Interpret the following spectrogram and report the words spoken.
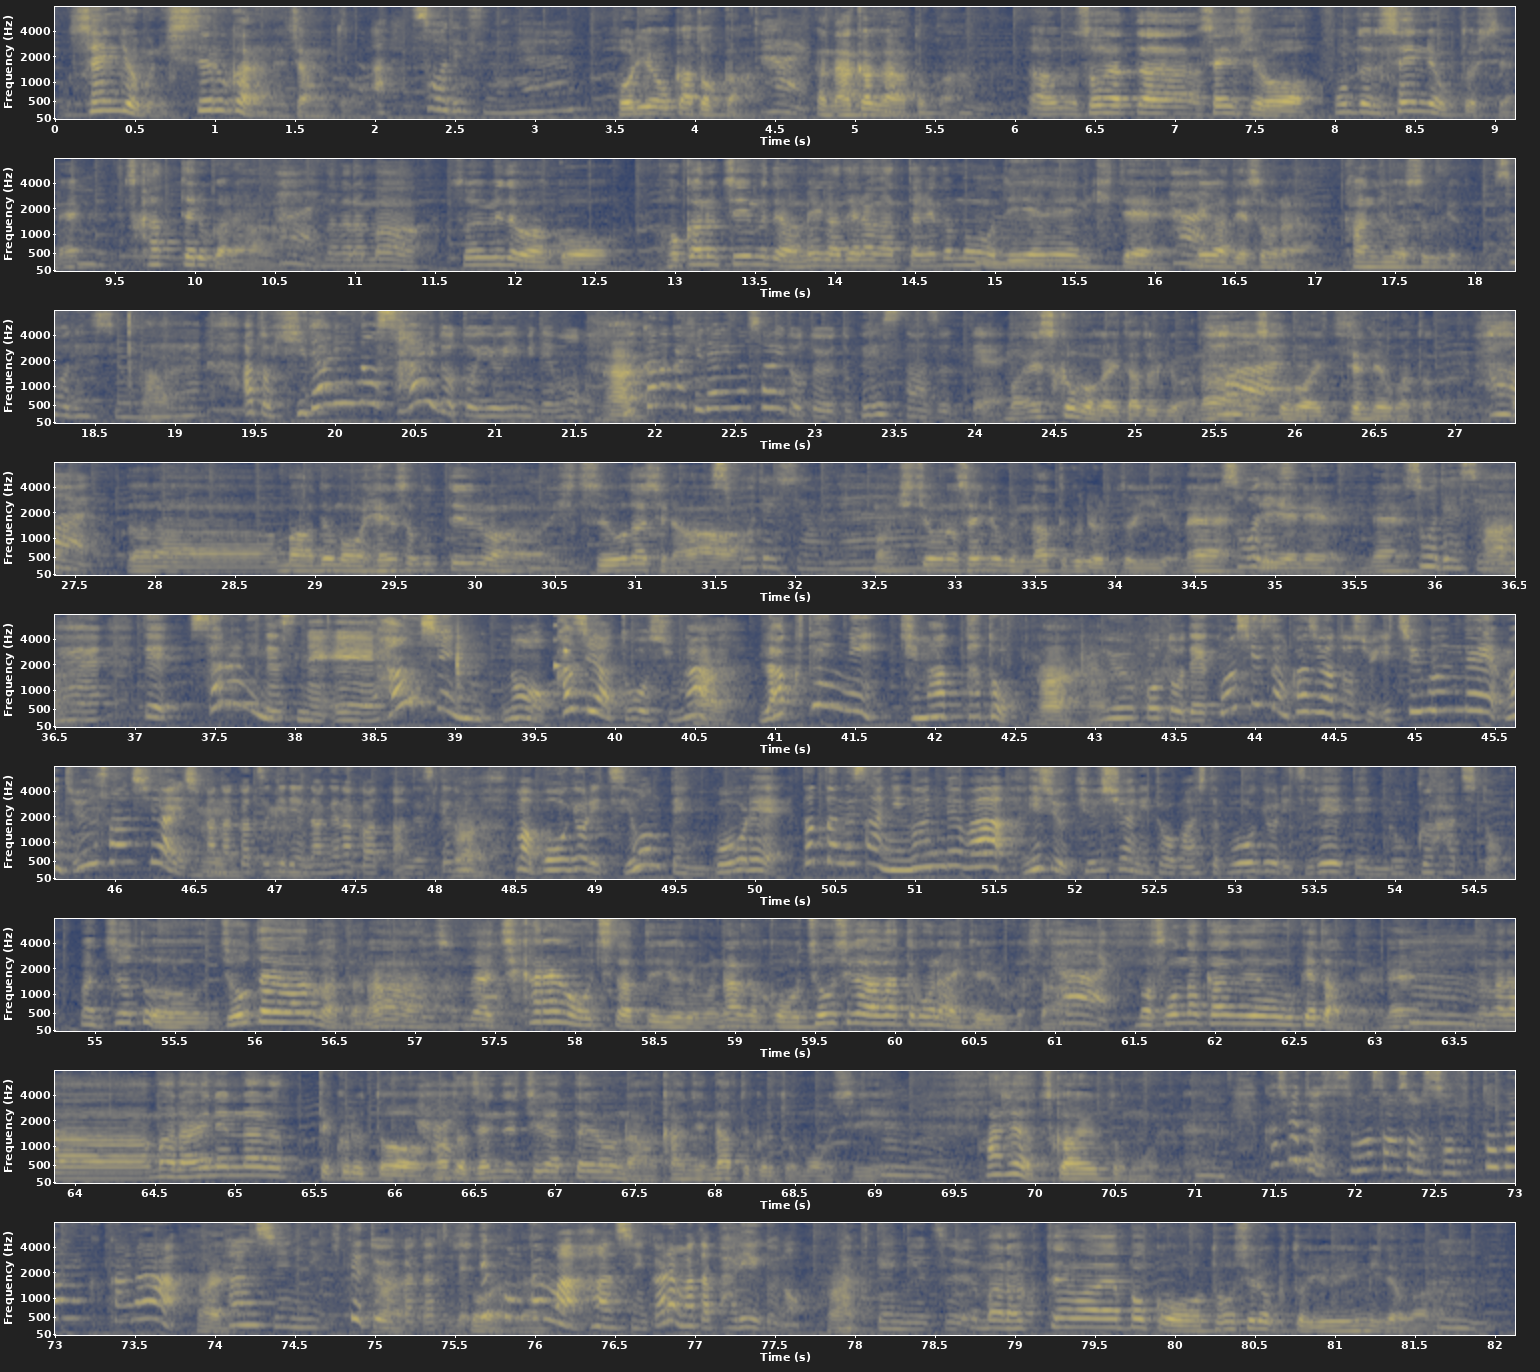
戦力にしてるからねちゃんと。あそうですよね。堀岡とか、はい。あ中川とか、あそうやった選手を本当に戦力としてね、うん。使ってるから、はい。だからまあそういう意味ではこう他のチームでは芽が出なかったけども、うん。d n a に来てはい。芽が出そうな感じはするけどね、そうですよね、はいあと左のサイドという意味でも、はい。なかなか左のサイドというとベイスターズって、まあ、エスコバがいた時はな、はい。エスコバは1点でよかったんだけどさ、はい。だからまあでも変則っていうのは必要だしな、そうですよね、まあ、貴重な戦力になってくれるといいよねそうです。d n a にね。そうですよね、はでさらにですね、えー阪神の梶谷投手はが楽天に決まったと。はいはい。いうことで今シーズン、梶谷投手1軍で、まあ、13試合しか中継ぎで投げなかったんですけどまあ、防御率4.50だったんですが2軍では29試合に登板して防御率0.68と。まあ、ちょっと状態が悪かったな、から力が落ちたっていうよりもなんかこう調子が上がってこないというかさ、はい。まあ、そんな感じを受けたんだよね、うん。だから、まあ、来年になってくるとはい。また全然違ったような感じになってくると思うし、うん梶谷は使えると思うよね、うん、梶谷投手そもそもそのソフトバンクからら阪神に来てという形で,、で今回、まあ、阪神からまたパ・リーグの楽天に移る、まあ、楽天はやっぱこう投手力という意味では、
